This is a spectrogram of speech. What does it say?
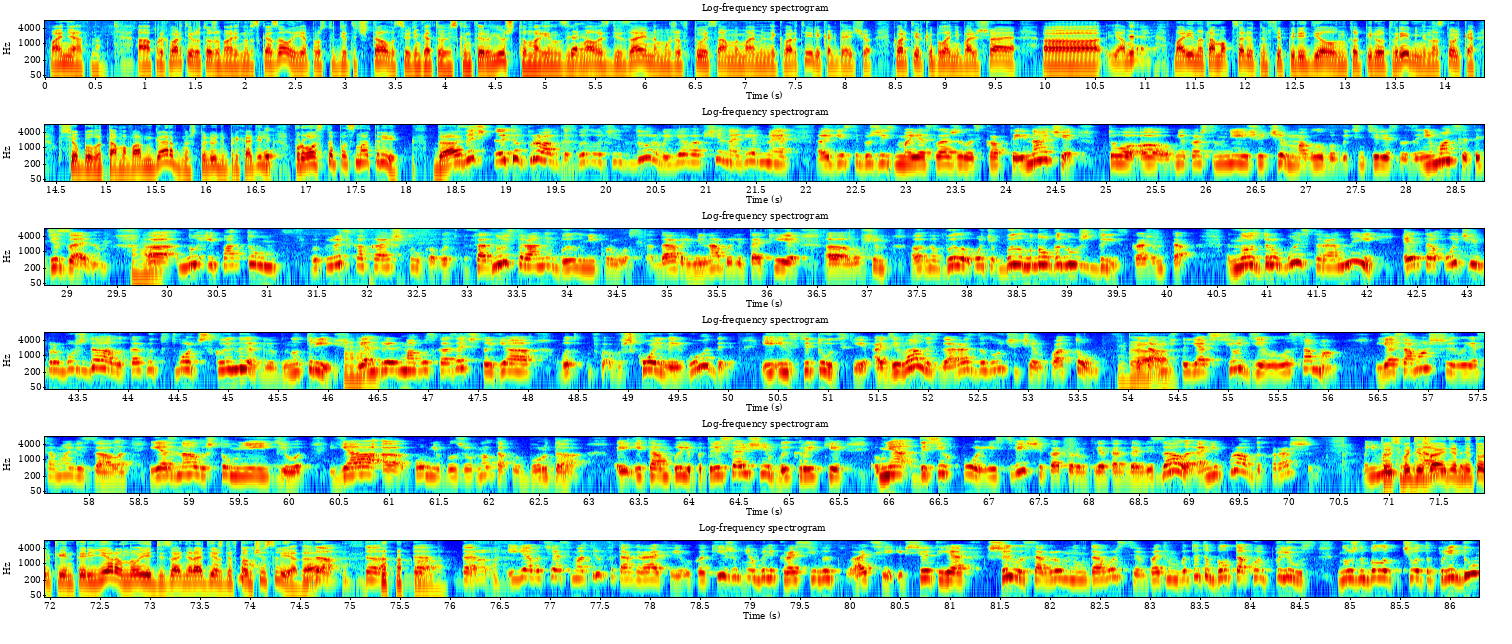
Понятно. А про квартиру тоже Марина рассказала. Я просто где-то читал, вот сегодня готовясь к интервью, что Марина занималась да. дизайном уже в той самой маминой квартире, когда еще квартирка была небольшая. А, я, да. Марина там абсолютно все переделала на тот период времени, настолько все было там авангардно, что люди приходили это... просто посмотри. Да? Значит, это правда. Было очень здорово. Я вообще, наверное, э, если бы жизнь моя сложилась как-то иначе, то, э, мне кажется, мне еще чем могло бы быть интересно заниматься, это дизайном. Ага. Э, ну и потом вы понимаете, какая штука? Вот с одной стороны было непросто, да, времена были такие, э, в общем, э, ну, было, очень, было много нужды, скажем так. Но с другой стороны, это очень пробуждало какую-то творческую энергию внутри. Ага. Я, например, могу сказать, что я вот в, в школьные годы и институтские одевалась гораздо лучше, чем потом. Да. Потому что я все делала сама. Я сама шила, я сама вязала, я знала, что мне идет. Я э, помню, был журнал такой «Бурда», и, там были потрясающие выкройки. У меня до сих пор есть вещи, которые вот я тогда вязала, они правда хороши. Понимаете? То есть вы дизайнер что... не только интерьера, но и дизайнер одежды в том ну, числе, да? Да, да, да, да. И я вот сейчас смотрю фотографии, какие же у меня были красивые платья, и все это я шила с огромным удовольствием. Поэтому вот это был такой плюс. Нужно было чего-то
